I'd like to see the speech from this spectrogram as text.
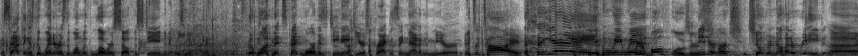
The sad thing is the winner is the one with lower self-esteem, and it was me. It's the one that spent more of his teenage years practicing that in the mirror. It's a tie. Yay! We win. We're both losers. Neither of our ch- children know how to read. Uh,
